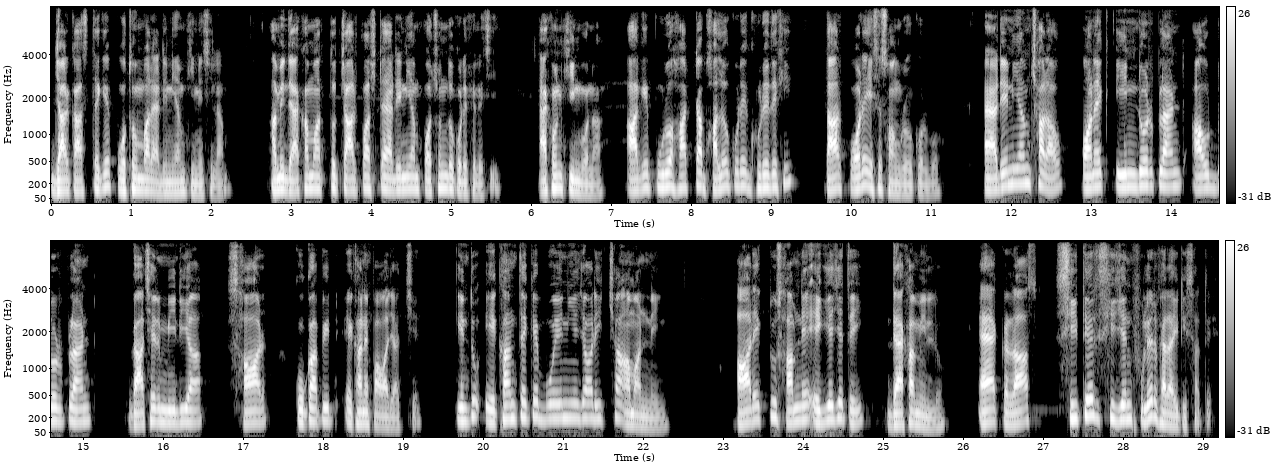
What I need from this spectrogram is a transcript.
যার কাছ থেকে প্রথমবার অ্যাডেনিয়াম কিনেছিলাম। আমি দেখা মাত্র চার পাঁচটা অ্যাডেনিয়াম পছন্দ করে ফেলেছি। এখন কিনব না। আগে পুরো হাটটা ভালো করে ঘুরে দেখি, তারপরে এসে সংগ্রহ করব। অ্যাডেনিয়াম ছাড়াও অনেক ইনডোর প্ল্যান্ট আউটডোর প্ল্যান্ট গাছের মিডিয়া, সার কোকাপিট এখানে পাওয়া যাচ্ছে। কিন্তু এখান থেকে বয়ে নিয়ে যাওয়ার ইচ্ছা আমার নেই। আর একটু সামনে এগিয়ে যেতেই দেখা মিলল এক রাস শীতের সিজন ফুলের ভ্যারাইটির সাথে।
